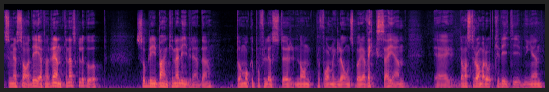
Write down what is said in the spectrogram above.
som jag sa, det är att om räntorna skulle gå upp så blir bankerna livrädda. De åker på förluster, non-performing loans börjar växa igen. Eh, de har stramat åt kreditgivningen.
